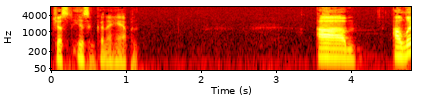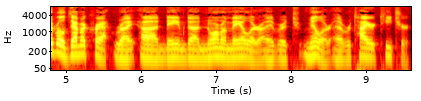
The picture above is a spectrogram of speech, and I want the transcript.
Just isn't going to happen. Um, a liberal Democrat right, uh, named uh, Norma Mailer, a ret- Miller, a retired teacher.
